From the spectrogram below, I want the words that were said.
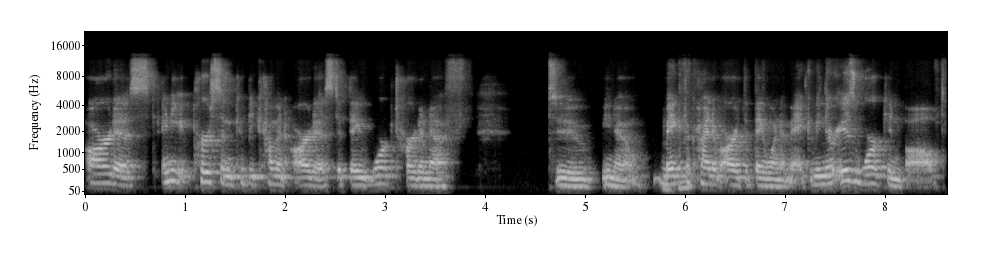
artist, any person could become an artist if they worked hard enough to, you know, make the mm-hmm. kind of art that they want to make. I mean, there is work involved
